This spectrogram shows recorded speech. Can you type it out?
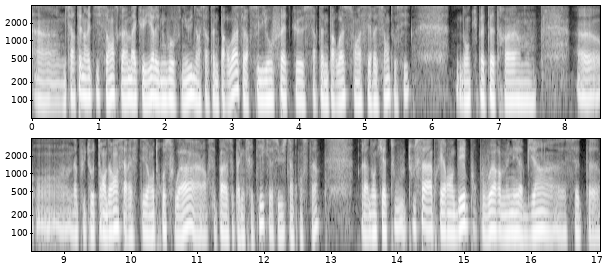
un, une certaine réticence quand même à accueillir les nouveaux venus dans certaines paroisses. Alors c'est lié au fait que certaines paroisses sont assez récentes aussi. Donc peut-être euh, on a plutôt tendance à rester entre soi. Alors c'est pas c'est pas une critique, c'est juste un constat. Voilà, donc il y a tout, tout ça à appréhender pour pouvoir mener à bien euh, cette, euh,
